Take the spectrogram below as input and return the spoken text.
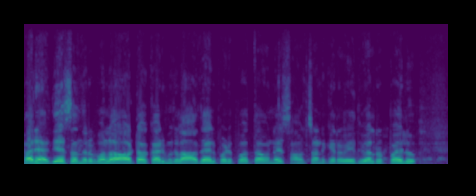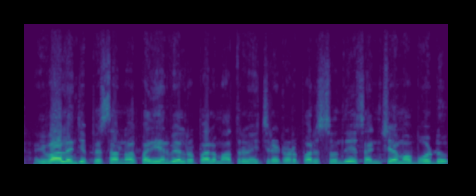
కానీ అదే సందర్భంలో ఆటో కార్మికుల ఆదాయాలు పడిపోతా ఉన్నాయి. సంవత్సరానికి ఇరవై ఐదు వేల రూపాయలు ఇవ్వాలని చెప్పేస్తాను పదిహేను వేల రూపాయలు మాత్రమే ఇచ్చినటువంటి పరిస్థితి ఉంది. సంక్షేమ బోర్డు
